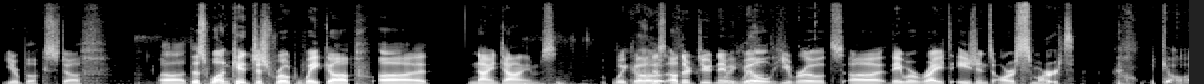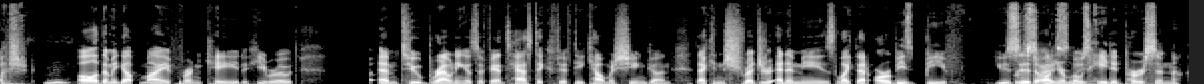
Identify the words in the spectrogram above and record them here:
yearbook stuff. Uh, this one kid just wrote "wake up" uh nine times. Wake up. this other dude named wake Will, up. he wrote, uh, they were right. Asians are smart. oh my gosh. Oh, then we got my friend Cade. He wrote, M2 Browning is a fantastic 50 cal machine gun that can shred your enemies like that Arby's beef. Use it on your most hated person.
